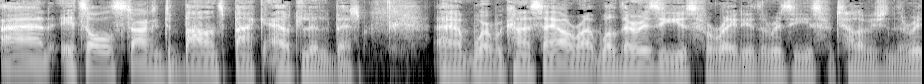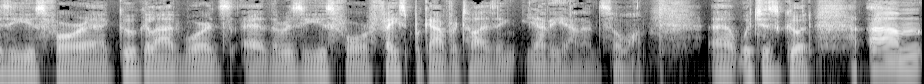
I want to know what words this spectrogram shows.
And it's all starting to balance back out a little bit, um, where we're kind of saying, all right, well, there is a use for radio, there is a use for television, there is a use for uh, Google AdWords, uh, there is a use for Facebook advertising, yada, yada, and so on, uh, which is good. Um,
